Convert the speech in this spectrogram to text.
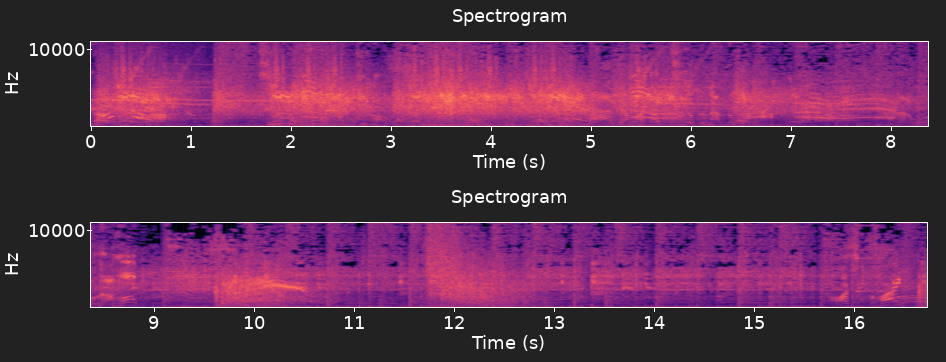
まだまだ強くなるのか？だも。よし来い。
